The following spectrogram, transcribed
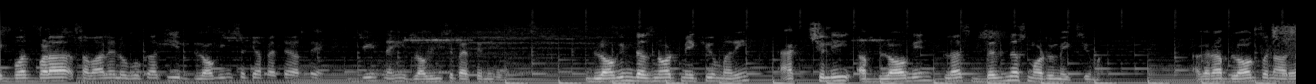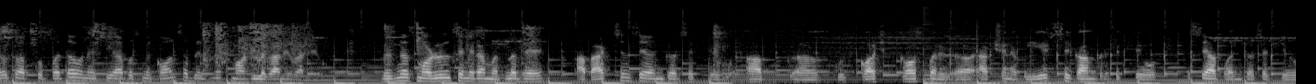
एक बहुत बड़ा सवाल है लोगों का कि ब्लॉगिंग से क्या पैसे आते हैं? जी नहीं ब्लॉगिंग से पैसे नहीं आते। Blogging does not make you money actually a blogging plus business model makes you money अगर आप ब्लॉग बना रहे हो तो आपको पता होना चाहिए आप उसमें कौन सा बिज़नेस मॉडल लगाने वाले हो। बिज़नेस मॉडल से मेरा मतलब है आप एक्शन से अर्न कर सकते हो, आप कुछ कॉस्ट पर एक्शन एफिलिएट से काम कर सकते हो, उससे आप अर्न कर सकते हो।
